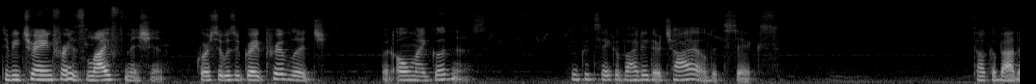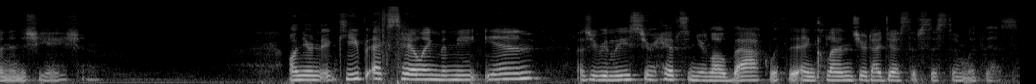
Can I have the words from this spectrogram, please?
to be trained for his life mission. Of course, it was a great privilege, but oh my goodness, who could say goodbye to their child at six? Talk about an initiation. On your keep exhaling the knee in as you release your hips and your low back with the, and cleanse your digestive system with this.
